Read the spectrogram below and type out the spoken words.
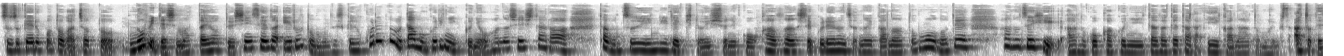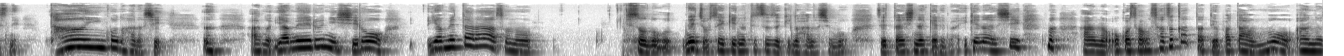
続けることがちょっと伸びてしまったよという申請がいると思うんですけどこれでも多分クリニックにお話ししたら多分通院履歴と一緒にこう換算してくれるんじゃないかなと思うのであのぜひあのご確認いただけたらいいかなと思います。あとですね退院後の話、うん、あの辞めるにしろ辞めたらそのそのね、助成金の手続きの話も絶対しなければいけないし、まあ、あのお子さんを授かったっていうパターンもあの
